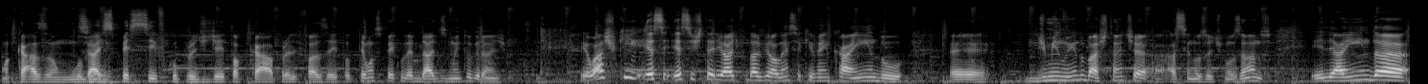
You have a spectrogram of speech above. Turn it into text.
Uma casa, um lugar Sim. específico para o DJ tocar, para ele fazer. Então tem umas peculiaridades muito grandes. Eu acho que esse, esse estereótipo da violência que vem caindo, é, diminuindo bastante assim nos últimos anos, ele ainda,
